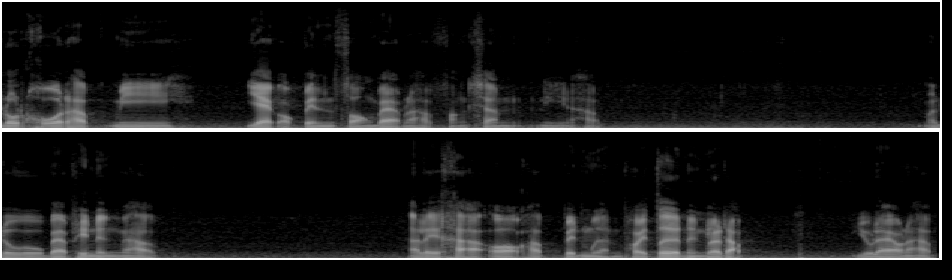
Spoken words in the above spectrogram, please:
โลดโค้ดครับ มีแยกออกเป็น 2 แบบนะครับ ฟังก์ชันนี้นะครับ มาดูแบบที่ 1 นะครับอะไรขาออกครับ เป็นเหมือน pointer หนึ่งระดับอยู่แล้วนะครับ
